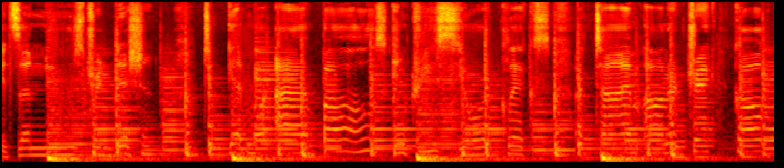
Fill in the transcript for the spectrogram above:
It's a news tradition to get more eyeballs, increase your clicks. A time honored trick called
